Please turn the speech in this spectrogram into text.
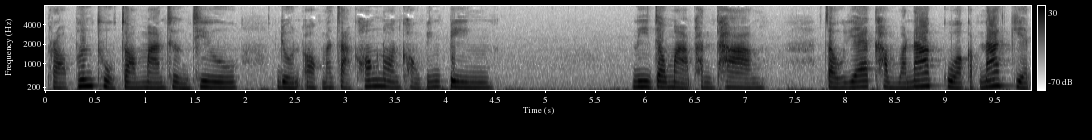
เพราะเพิ่งถูกจอมมารเฉิงชิว โยนออกมาจากห้องนอนของปิงปิง นี่เจ้าหมาพันทาง เจ้าแยกคำว่าน่ากลัวกับน่าเกลียด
